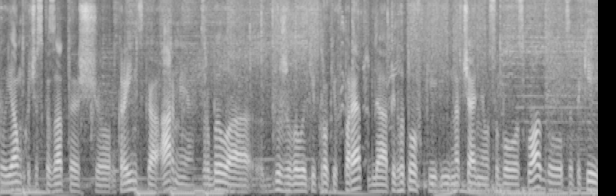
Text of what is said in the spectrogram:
то я вам хочу сказати, що українська армія зробила дуже великі кроки вперед для підготовки і навчання особового складу. Це такий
